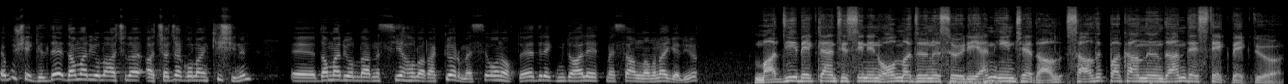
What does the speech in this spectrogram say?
Ve bu şekilde damar yolu açıla- açacak olan kişinin e, damar yollarını siyah olarak görmesi o noktaya direkt müdahale etmesi anlamına geliyor. Maddi beklentisinin olmadığını söyleyen İncedal, Sağlık Bakanlığı'ndan destek bekliyor.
